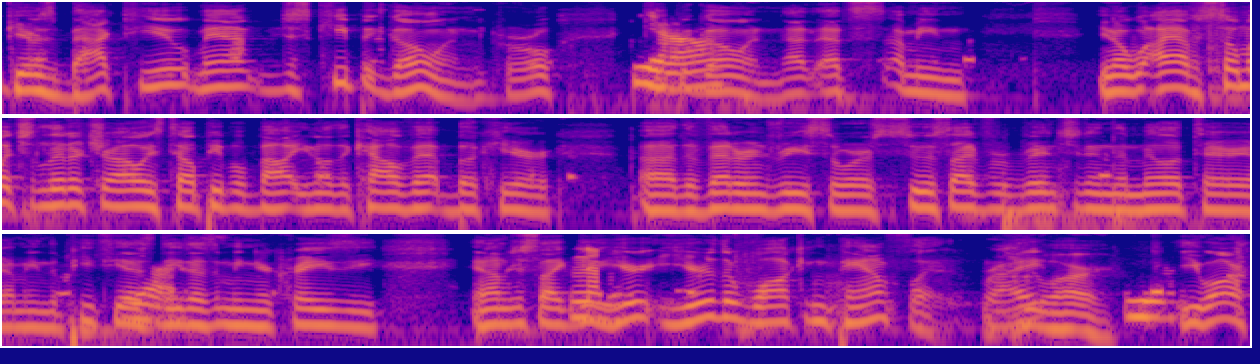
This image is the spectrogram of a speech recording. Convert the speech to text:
gives back to you, man, just keep it going, girl. Keep Yeah. it going. That, that's I mean, you know, I have so much literature. I always tell people about, you know, the CalVet book here, uh, the Veterans Resource, Suicide Prevention in the Military. I mean, the PTSD Yes. doesn't mean you're crazy, and I'm just like, No. you're you're the walking pamphlet, right? You are. You are,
